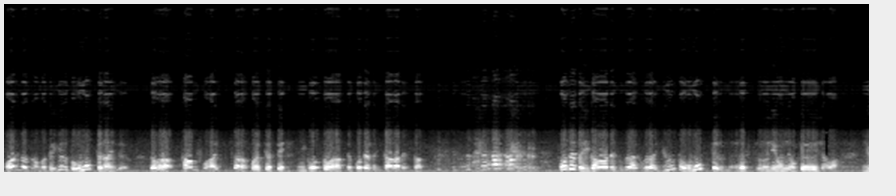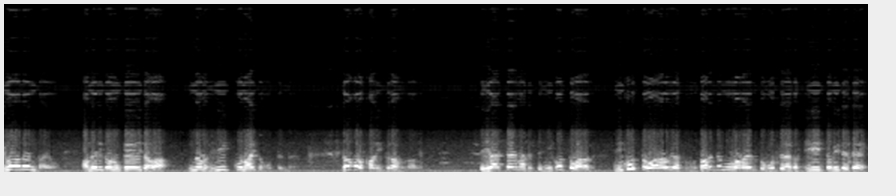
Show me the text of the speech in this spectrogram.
挨拶なんかできると思ってないんだよ。だから3歩入ってきたらこうやってやってニコッと笑ってポテトいかがですか？ポテトいかがですぐらいぐらい言うと思ってるんだよね、普通の日本の経営者は。言わねえんだよ。アメリカの経営者は、そんなの一個ないと思ってるんだよ。だからカリキュラムになる。でいらっしゃいませってニコッと笑う。ニコッと笑うやつも誰でも笑えると思ってないからじーっと見てて、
